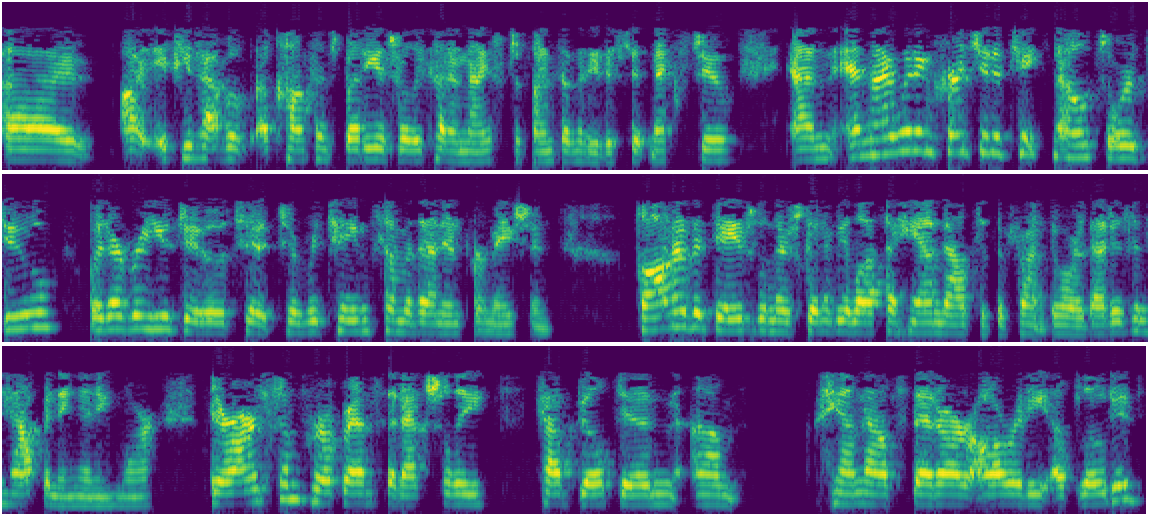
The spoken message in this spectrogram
uh, if you have a, a, conference buddy, it's really kind of nice to find somebody to sit next to. And, and I would encourage you to take notes or do whatever you do to, to retain some of that information. Gone are the days when there's going to be lots of handouts at the front door. That isn't happening anymore. There are some programs that actually have built-in um, handouts that are already uploaded,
